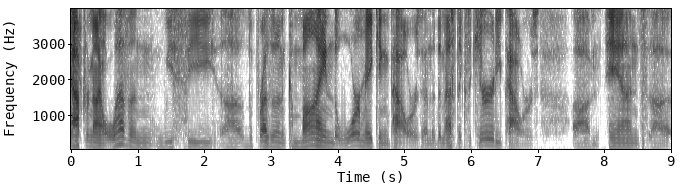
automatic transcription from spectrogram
after 9-11, we see uh, the president combine the war-making powers and the domestic security powers um, and uh,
